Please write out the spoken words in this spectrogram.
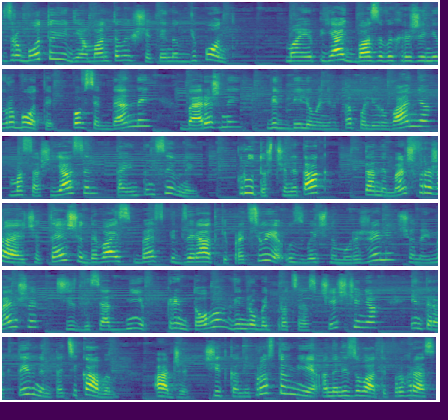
з роботою діамантових щетинок DuPont. Має 5 базових режимів роботи: повсякденний, бережний, відбілювання та полірування, масаж ясен та інтенсивний. Круто ж чи не так? Та не менш вражаюче те, що девайс без підзарядки працює у звичному режимі щонайменше 60 днів. Крім того, він робить процес чищення інтерактивним та цікавим. Адже щітка не просто вміє аналізувати прогрес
